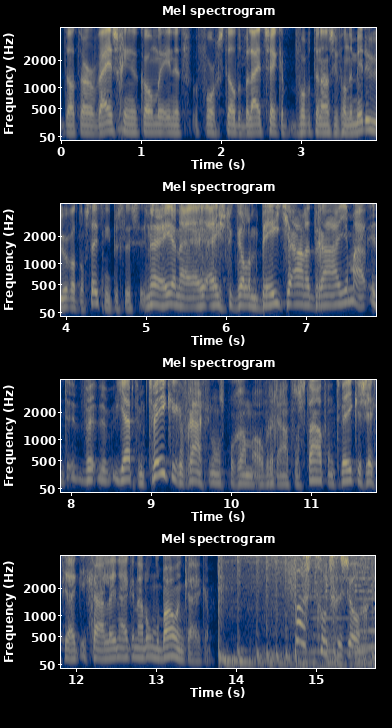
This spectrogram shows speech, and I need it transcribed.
dat er wijzigingen komen in het voorgestelde beleid, zeker bijvoorbeeld ten aanzien van de middenhuur, wat nog steeds niet beslist is? Nee, en hij, hij is natuurlijk wel een beetje aan het draaien, maar het, we, jij hebt hem twee keer gevraagd in ons programma over de Raad van State en twee keer zegt hij, ik ga alleen eigenlijk naar de onderbouwing kijken. Vastgoed gezocht.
